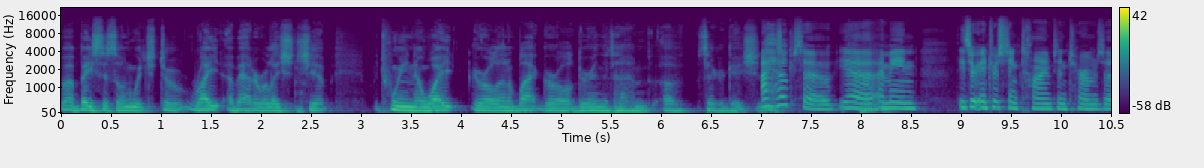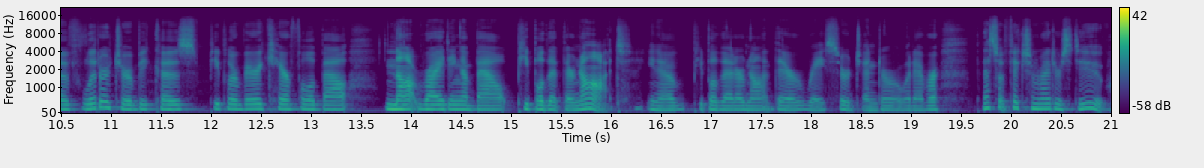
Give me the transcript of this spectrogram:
a basis on which to write about a relationship between a white girl and a black girl during the time of segregation. I hope so. Yeah. I mean, these are interesting times in terms of literature because people are very careful about not writing about people that they're not, you know, people that are not their race or gender or whatever. But that's what fiction writers do.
